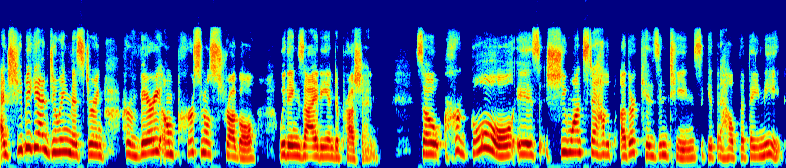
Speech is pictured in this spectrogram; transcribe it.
And she began doing this during her very own personal struggle with anxiety and depression. So her goal is she wants to help other kids and teens get the help that they need.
